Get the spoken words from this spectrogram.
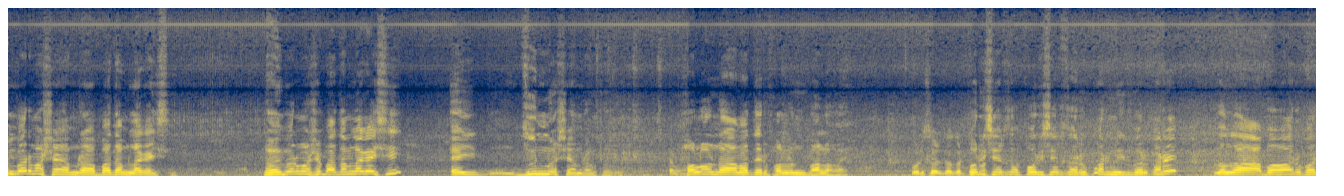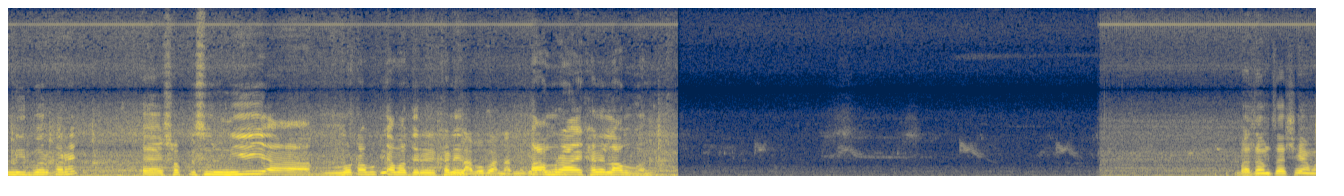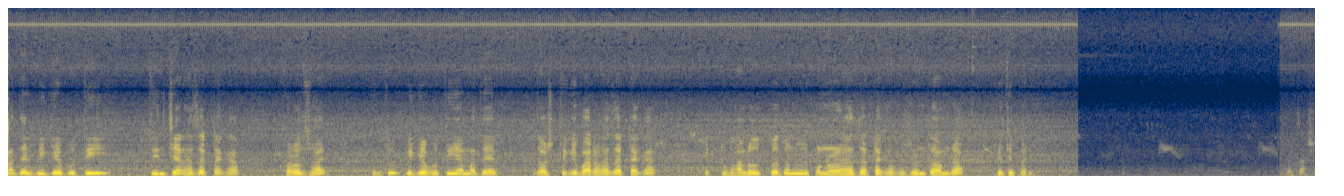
November মাসে আমরা বাদাম লাগাইছি। নভেম্বর মাসে বাদাম লাগাইছি এই জুন মাসে আমরা উঠাবো। ফলন আমাদের ফলন ভালো হয়। পরিচর্যা পরিচর্যা পরিচর্যার উপর নির্ভর করে এবং আবহাওয়ার উপর নির্ভর করে সব কিছু নিয়েই মোটামুটি আমাদের এখানে লাভবান আমরা এখানে লাভবান। বাদাম চাষে আমাদের বিঘে প্রতি তিন চার হাজার টাকা খরচ হয়। কিন্তু বিঘাপতি প্রতি আমাদের দশ থেকে বারো হাজার টাকা একটু ভালো উৎপাদন হলে পনেরো হাজার টাকা পর্যন্ত আমরা পেতে পারি।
